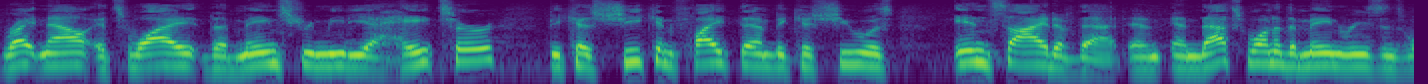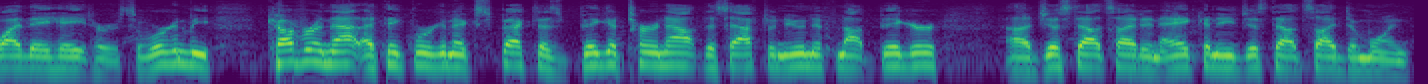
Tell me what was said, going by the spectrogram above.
right now. It's why the mainstream media hates her because she can fight them because she was inside of that. And, and that's one of the main reasons why they hate her. So we're going to be covering that. I think we're going to expect as big a turnout this afternoon, if not bigger, uh, just outside in Ankeny, just outside Des Moines.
